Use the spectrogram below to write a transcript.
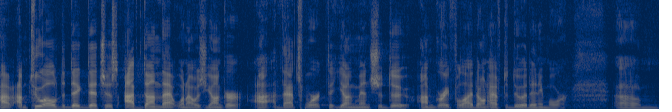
am too old to dig ditches. I've done that when I was younger. I, that's work that young men should do. I'm grateful I don't have to do it anymore. Um,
